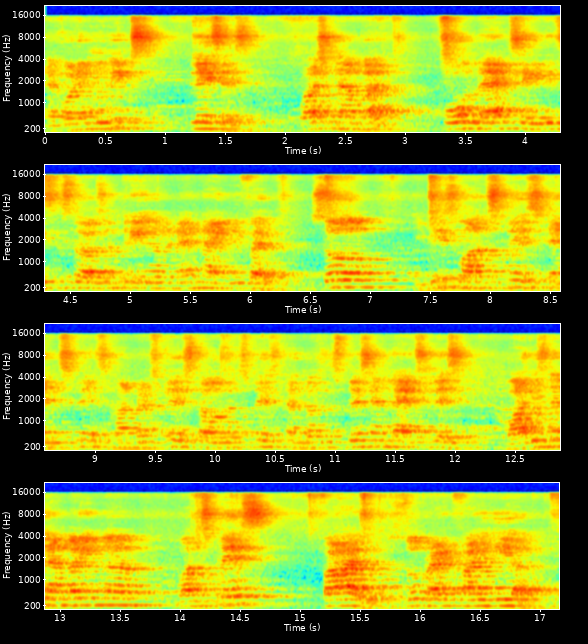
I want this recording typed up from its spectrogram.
According to its places. First number four lakhs eighty six thousand three hundred and ninety five. So it is ones place, tens place, hundreds place, thousands place, ten thousands place, and lakhs place. What is the number in uh, ones place? Five. So write five here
